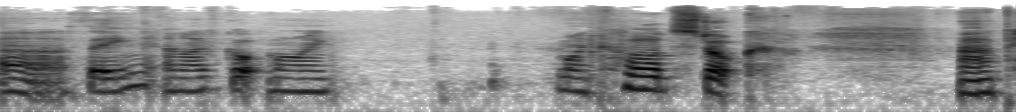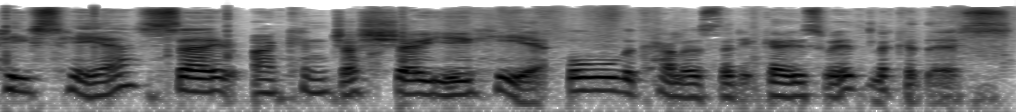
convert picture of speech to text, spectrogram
uh, thing and I've got my my cardstock uh, piece here so I can just show you here all the colours that it goes with look at this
